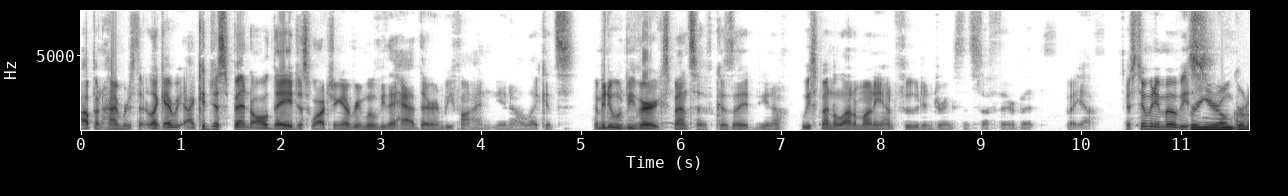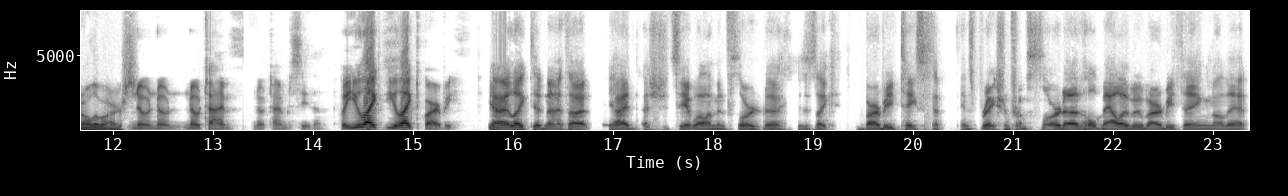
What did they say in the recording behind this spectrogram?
Oppenheimer's there. Like every, I could just spend all day just watching every movie they had there and be fine. You know, like it's. I mean, it would be very expensive because they, you know, we spend a lot of money on food and drinks and stuff there. But, but yeah, there's too many movies. Bring your own granola bars. no, no, no time, no time to see them. But you liked, you liked Barbie. Yeah, I liked it, and I thought, yeah, I, I should see it while I'm in Florida. It's like Barbie takes inspiration from Florida, the whole Malibu Barbie thing, and all that.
